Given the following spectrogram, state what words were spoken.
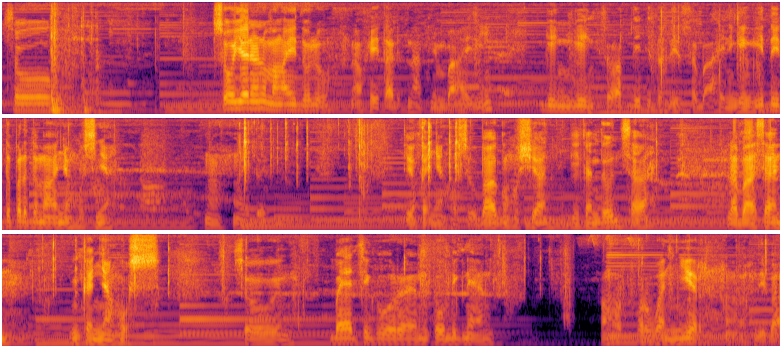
So, so yan ano mga idol. Oh. Nakita natin yung bahay ni Gingging. So, update ito dito sa bahay ni Gingging. Ito, dito pala dumaan yung host niya. No, idol. Ito yung kanyang host. So, bagong host yan. Gikan doon sa labasan. Yung kanyang host. So, bayad siguro yung tubig na yan for one year. Oo, di ba?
